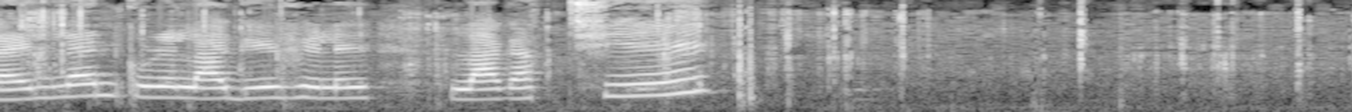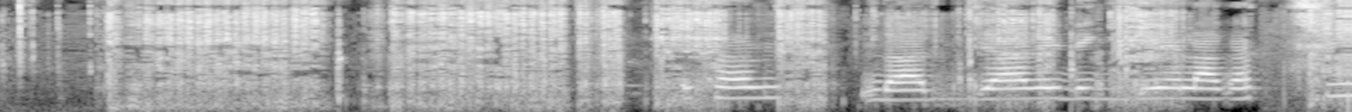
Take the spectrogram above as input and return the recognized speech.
লাইন লাইন করে লাগিয়ে ফেলে, লাগাচ্ছি। এখন দরজার এদিক দিয়ে লাগাচ্ছি।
